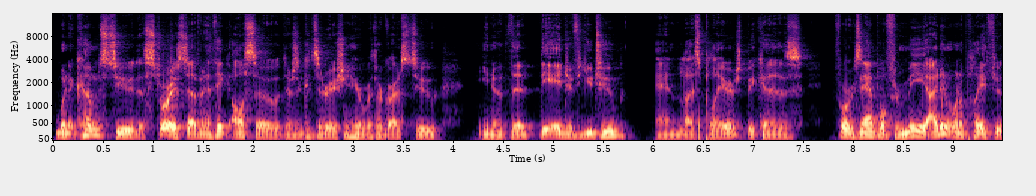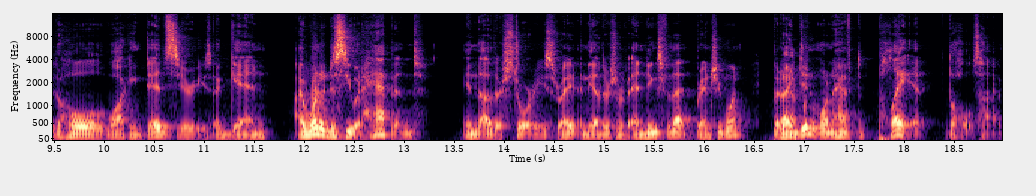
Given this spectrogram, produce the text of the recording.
when it comes to the story stuff, and I think also there's a consideration here with regards to you know the the age of YouTube and less players because for example for me I didn't want to play through the whole Walking Dead series again. I wanted to see what happened in the other stories, right? And the other sort of endings for that branching one, but I didn't want to have to play it the whole time.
